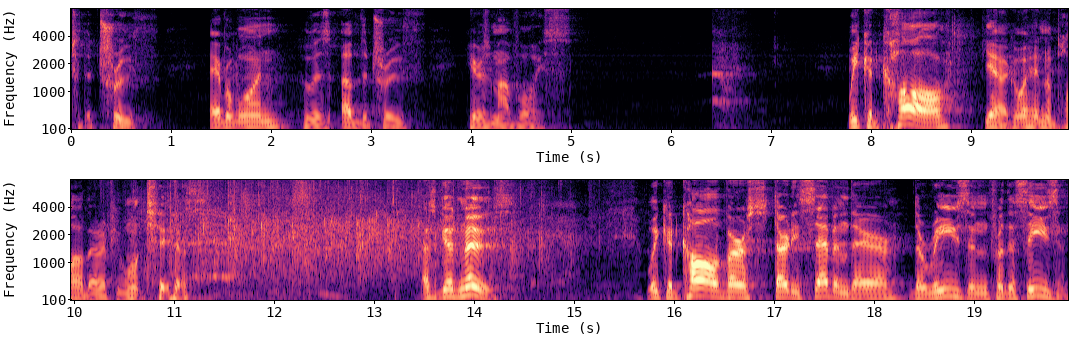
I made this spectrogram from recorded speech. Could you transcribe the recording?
to the truth. Everyone who is of the truth hears my voice. We could call, yeah, go ahead and applaud that if you want to. That's good news. We could call verse 37 there the reason for the season.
